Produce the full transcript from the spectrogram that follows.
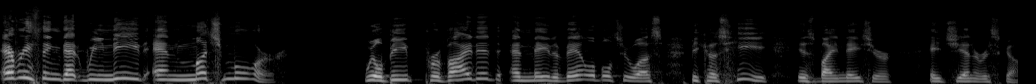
everything that we need and much more will be provided and made available to us because he is by nature a generous God.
